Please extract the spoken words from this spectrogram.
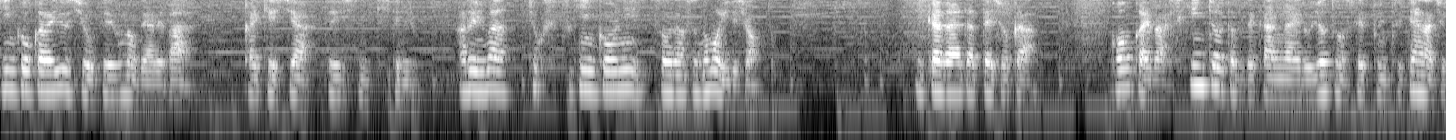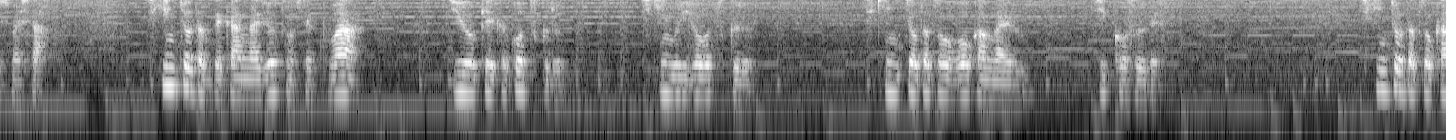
銀行から融資を受けるのであれば会計士や税理士に聞いてみる。あるいは直接銀行に相談するのもいいでしょう。いかがだったでしょうか。今回は資金調達で考える4つのステップについて話をしました。資金調達で考える4つのステップは事業計画を作る。資金繰り表を作る。資金調達方法を考える。実行するです。資金調達を考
